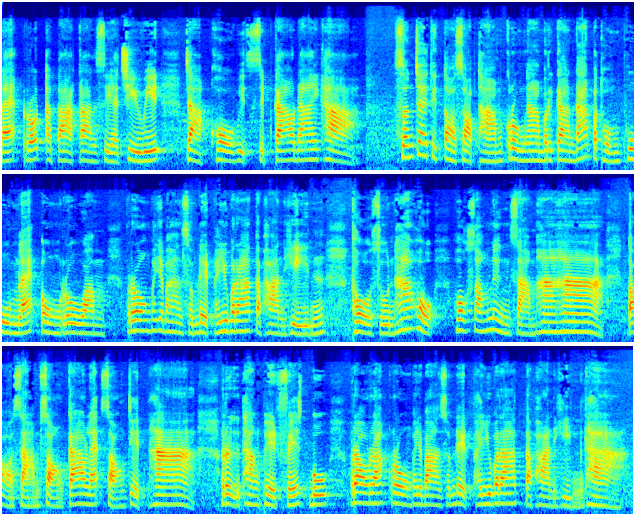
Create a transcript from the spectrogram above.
และลดอัตราการเสียชีวิตจากโควิด -19 ได้ค่ะสนใจติดต่อสอบถามกรมงานบริการด้านปฐมภูมิและองค์รวม โรงพยาบาลสมเด็จพยุพราชตะพานหิน โทร 056 621 355 ต่อ 329 และ 275 หรือทางเพจ Facebook เรารักโรงพยาบาลสมเด็จพยุพราชตะพานหินค่ะ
